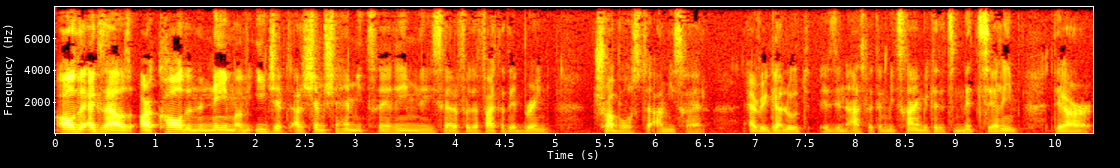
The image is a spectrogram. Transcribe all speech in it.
all the exiles are called in the name of Egypt, Al Shem Shehem Israel, for the fact that they bring troubles to Am Yisrael. Every galut is an aspect of Mitzrayim because it's Mitzerim. They are,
